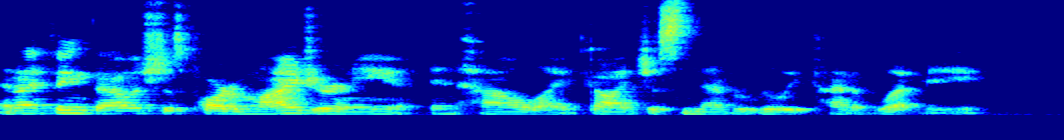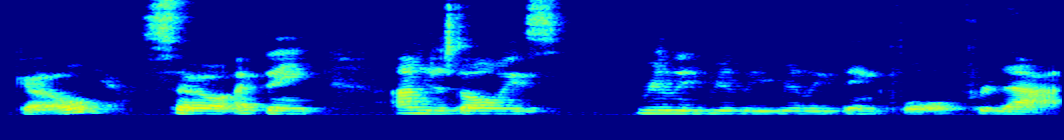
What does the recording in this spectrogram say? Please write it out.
And I think that was just part of my journey in how like God just never really kind of let me go. So I think I'm just always really, really, really thankful for that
